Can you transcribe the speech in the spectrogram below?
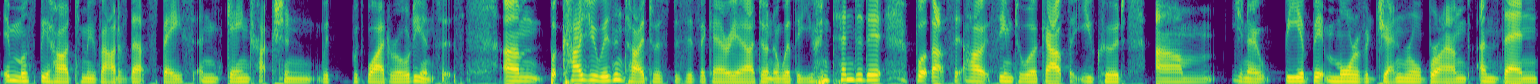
It must be hard to move out of that space and gain traction with, with wider audiences. Um, but Kaiju isn't tied to a specific area. I don't know whether you intended it, but that's how it seemed to work out that you could, um, you know, be a bit more of a general brand and then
